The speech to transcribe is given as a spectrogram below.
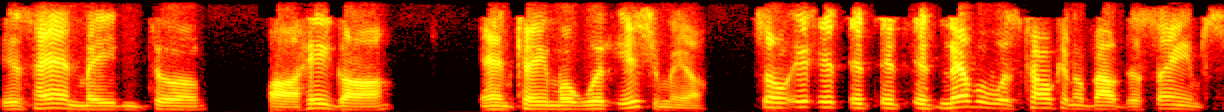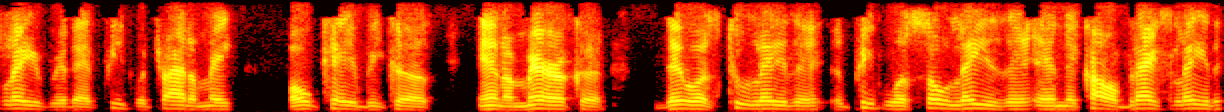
his handmaiden to uh, Hagar and came up with Ishmael. So it, it it it it never was talking about the same slavery that people try to make okay because in America there was too lazy. People were so lazy, and they called blacks lazy.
